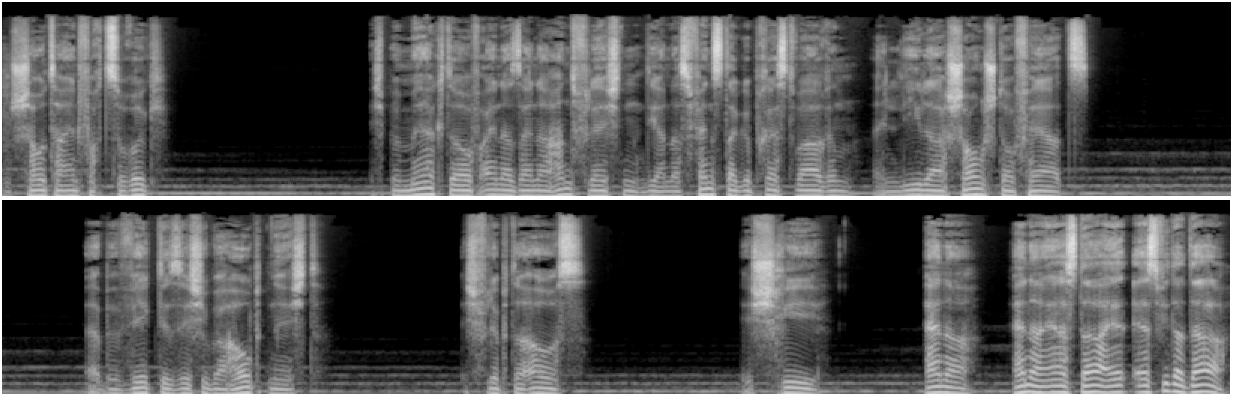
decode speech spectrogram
und schaute einfach zurück. Ich bemerkte auf einer seiner Handflächen, die an das Fenster gepresst waren, ein lila Schaumstoffherz. Er bewegte sich überhaupt nicht. Ich flippte aus. Ich schrie. Hannah, Hannah, er ist da, er, er ist wieder da.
